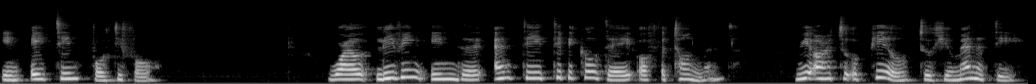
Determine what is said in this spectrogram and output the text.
in 1844. While living in the anti-typical Day of Atonement, we are to appeal to humanity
